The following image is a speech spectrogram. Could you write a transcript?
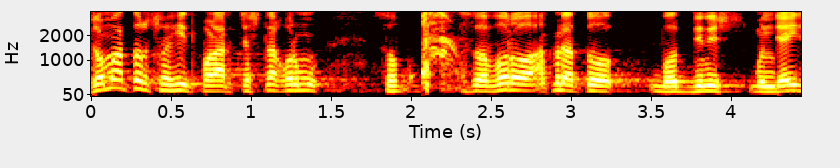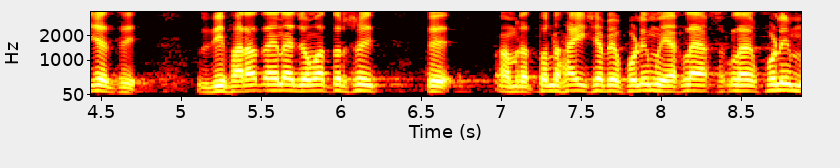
জমাতর সহিত পড়ার চেষ্টা করব সফরও আমরা তো বহুত জিনিস মুঞ্জাই আছে যদি ফারা দেয় না জমাতর সহিত তে আমরা তনহা হিসাবে ফলিমু একলা একলা ফলিমু।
